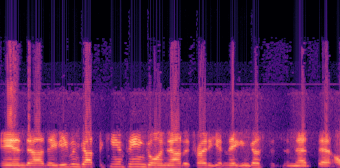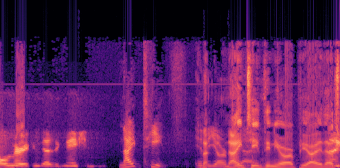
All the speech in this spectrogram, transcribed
And uh, they've even got the campaign going now to try to get Megan Gustafson that that All American designation. 19th in the RPI. Nineteenth in the RPI. That's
